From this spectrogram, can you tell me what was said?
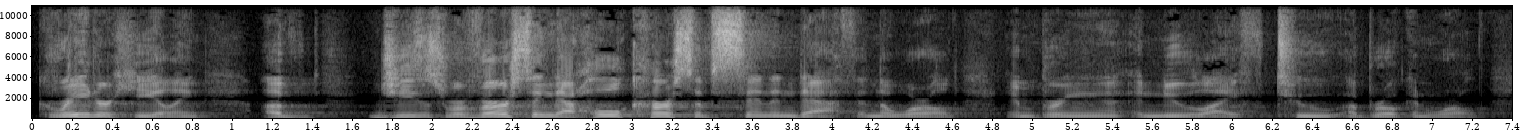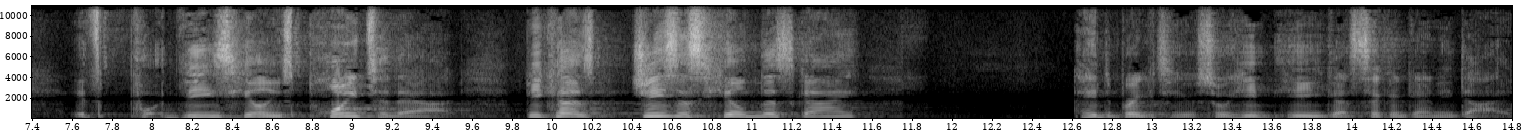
greater healing of Jesus reversing that whole curse of sin and death in the world and bringing a new life to a broken world. It's, these healings point to that because Jesus healed this guy. I hate to break it to you. So he, he got sick again, he died.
